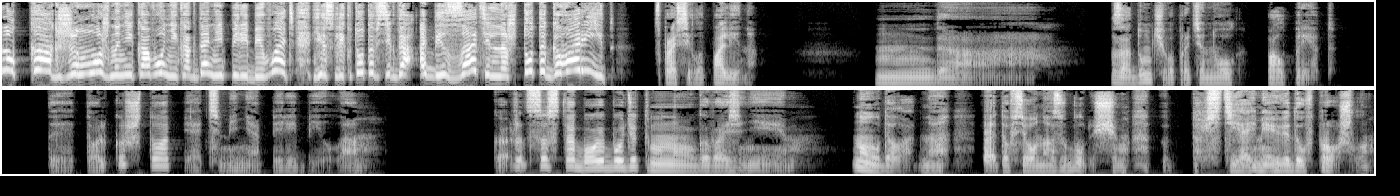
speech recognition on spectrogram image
«Ну как же можно никого никогда не перебивать, если кто-то всегда обязательно что-то говорит?» — спросила Полина. «Да...» — задумчиво протянул полпред. Ты только что опять меня перебила. Кажется, с тобой будет много возни. Ну да ладно, это все у нас в будущем. То есть я имею в виду в прошлом.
